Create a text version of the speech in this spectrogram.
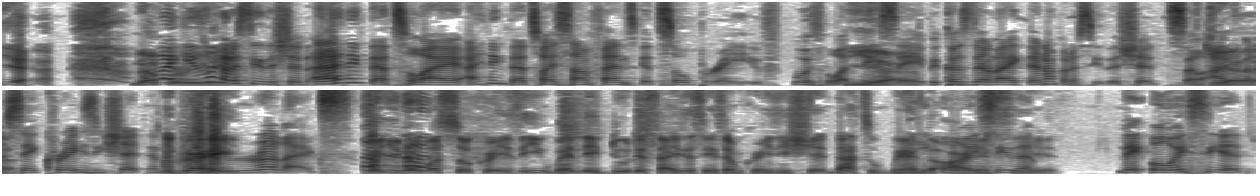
yeah no I'm like for he's not gonna see the shit, and I think that's why I think that's why some fans get so brave with what they say because they're like they're not gonna see the shit, so I'm gonna say crazy shit, and I'm Right. like, relax. but you know what's so crazy when they do decide to say some crazy shit that's when They the always artists see see it They always see it.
